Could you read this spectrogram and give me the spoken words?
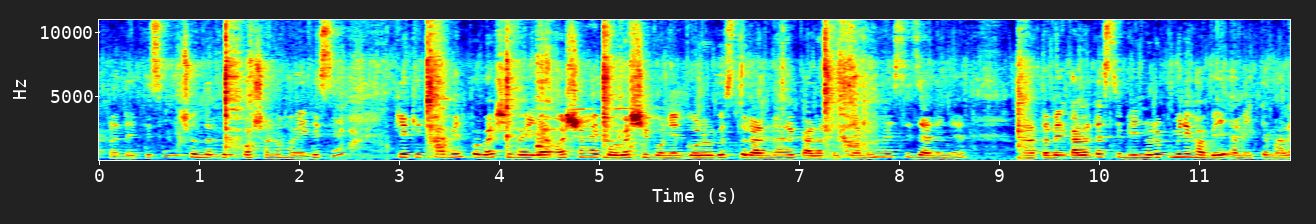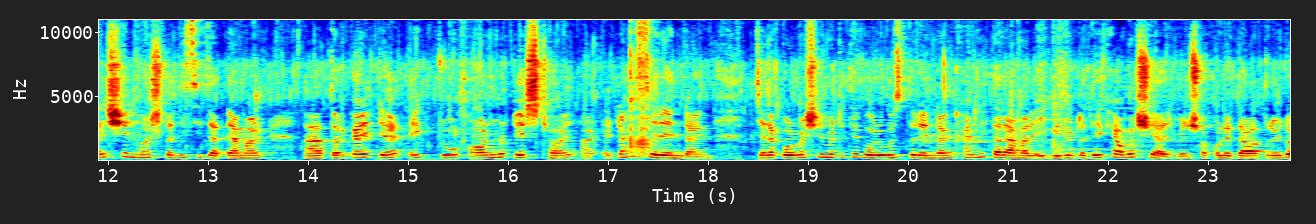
আপনারা দেখতেছেন, সুন্দর করে কষানো হয়ে গেছে। কে কে খাবেন? প্রবাসী ভাইরা, অসহায় প্রবাসী বোনের গরুর গোস্ত রান্নার কালারটা কেমন হয়েছে জানি না। তবে কালারটা আজকে ভিন্ন রকমেরই হবে। আমি একটা মালয়েশিয়ান মশলা দিচ্ছি যাতে আমার তরকারিটা একটু অন্য টেস্ট হয়। আর এটা হচ্ছে রেন্ডাং। যারা প্রবাসীর মাটিতে গরু গোস্ত রেন্ডাং খাননি, তারা আমার এই ভিডিওটা দেখে অবশ্যই আসবেন। সকলের দাওয়াত রইল।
